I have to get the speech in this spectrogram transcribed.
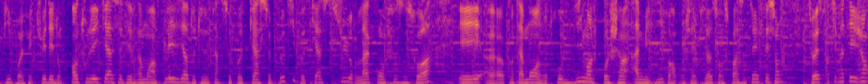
pour effectuer des dons. En tous les cas, c'était vraiment un plaisir de te faire ce podcast, ce petit podcast sur la confiance en soi. Et euh, quant à moi, on se retrouve dimanche prochain à midi pour un prochain épisode sur le sport santé et nutrition. Tu sportif intelligent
